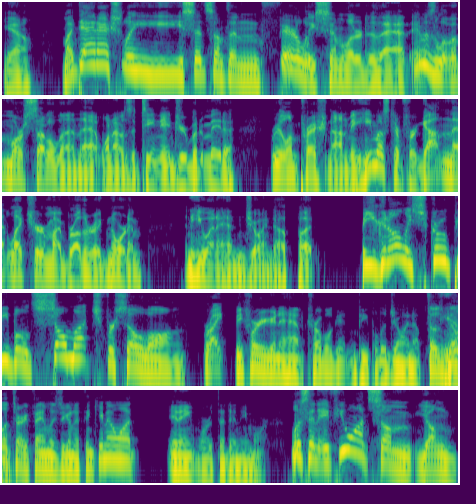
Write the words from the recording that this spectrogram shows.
Yeah. My dad actually said something fairly similar to that. It was a little bit more subtle than that when I was a teenager, but it made a real impression on me. He must have forgotten that lecture, and my brother ignored him, and he went ahead and joined up. But But you can only screw people so much for so long, right? Before you're going to have trouble getting people to join up. Those Yeah. military families are going to think, you know what, it ain't worth it anymore. Listen, if you want some young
